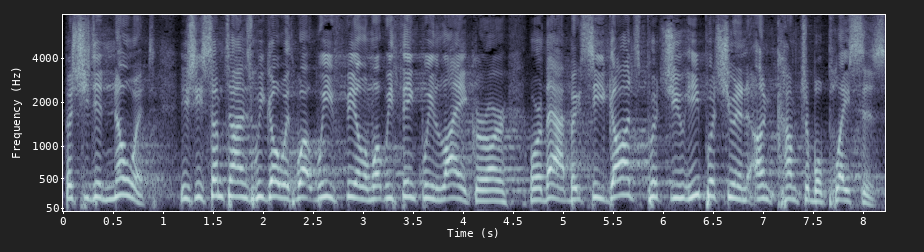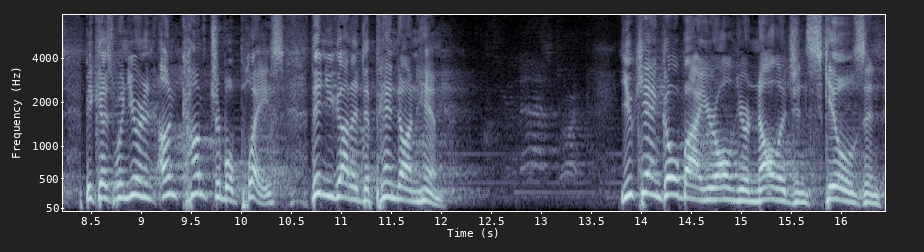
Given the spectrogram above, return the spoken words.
But she didn't know it. You see, sometimes we go with what we feel and what we think we like or, or, or that. But see, God's put you, He puts you in uncomfortable places. Because when you're in an uncomfortable place, then you got to depend on Him. You can't go by your, all your knowledge and skills, and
